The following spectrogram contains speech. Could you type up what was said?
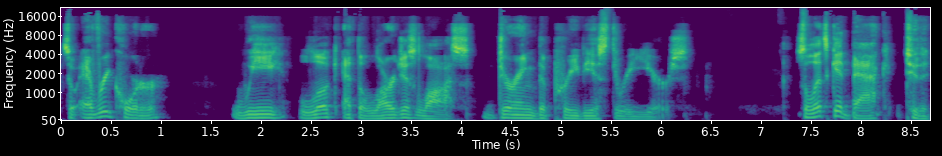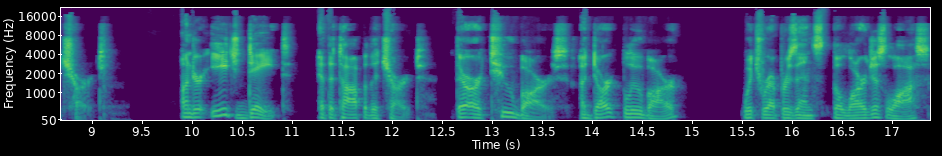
So every quarter we look at the largest loss during the previous three years. So let's get back to the chart. Under each date at the top of the chart, there are two bars a dark blue bar, which represents the largest loss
